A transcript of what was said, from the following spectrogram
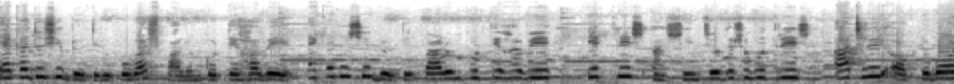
একাদশী ব্রতের উপবাস পালন করতে হবে। একাদশী ব্রতের পালন করতে হবে একত্রিশ আশ্বিন চোদ্দোশো বত্রিশ, আঠেরোই অক্টোবর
